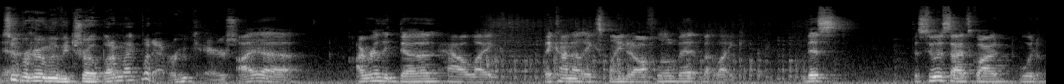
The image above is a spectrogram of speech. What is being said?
yeah. superhero movie trope. But I'm like, whatever, who cares? I uh, I really dug how like they kind of explained it off a little bit, but like this, the Suicide Squad would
